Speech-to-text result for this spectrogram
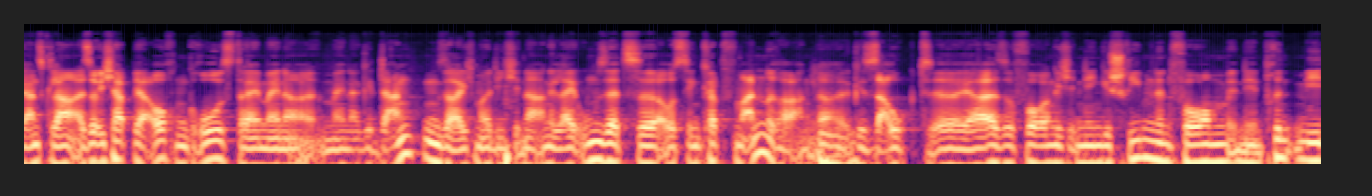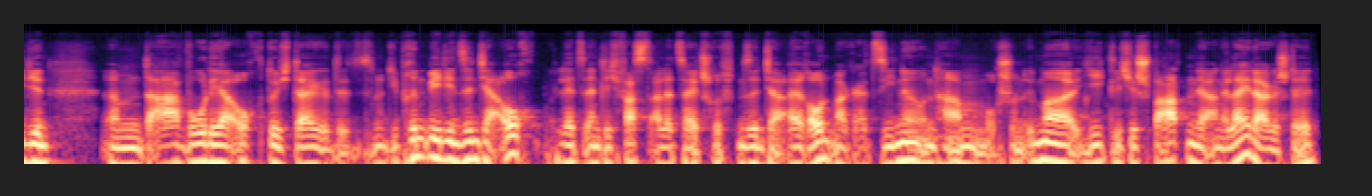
Ganz klar. Also ich habe ja auch einen Großteil meiner, meiner Gedanken, sage ich mal, die ich in der Angelei umsetze, aus den Köpfen anderer Angler gesaugt. Äh, ja, also vorrangig in den geschriebenen Formen, in den Printmedien. Ähm, da wurde ja auch durch da, die Printmedien sind ja auch letztendlich fast alle Zeitschriften sind ja Allround-Magazine und haben auch schon immer jegliche Sparten der Angelei dargestellt.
